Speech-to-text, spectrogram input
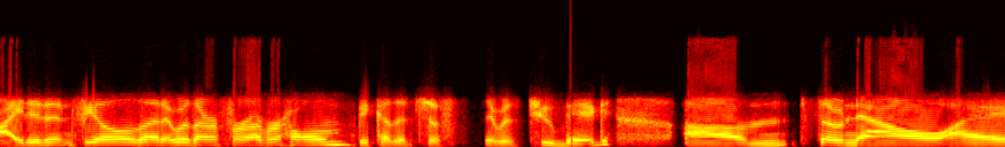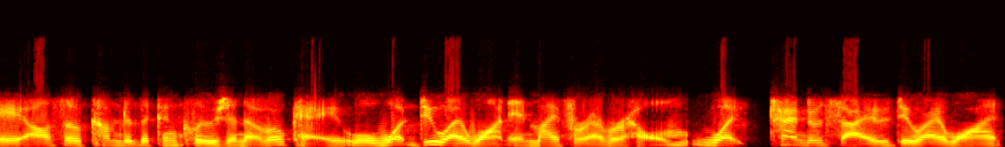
I didn't feel that it was our forever home because it's just it was too big. Um, so now I also come to the conclusion of okay, well, what do I want in my forever home? What kind of size do I want?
